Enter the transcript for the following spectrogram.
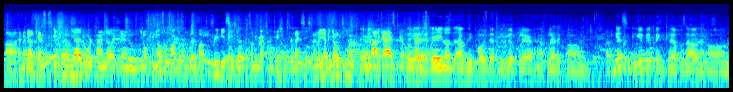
Uh, have you got a chance to speak to him yet, or kind of? And you know, can you also talk to us a little bit about the previous season and some of your expectations for next season? I know you have a young team, yeah. a lot of guys. We got Yeah, yeah, you know, Oladipo is definitely a good player, athletic. Um, I guess good thing can help us out. And um,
